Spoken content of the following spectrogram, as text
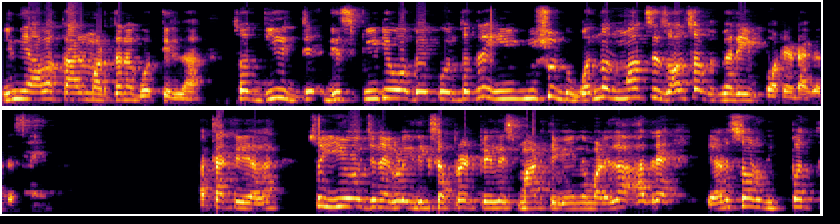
ಇನ್ ಯಾವಾಗ ಕಾಲ್ ಮಾಡ್ತಾನೆ ಗೊತ್ತಿಲ್ಲ. So the this P D O ಬೇಕು ಅಂತಂದ್ರೆ ಯು ಶುಡ್ ಒಂದೊಂದು marks is also very important ಆಗುತ್ತೆ ಸ್ನೇಹಿತರೆ ಅರ್ಥ ಆಗ್ತಿದೆಯಲ್ಲ? ಸೊ ಈ ಯೋಜನೆಗಳು ಇದಕ್ಕೆ ಸಪರೇಟ್ ಪ್ಲೇ ಲಿಸ್ಟ್ ಮಾಡ್ತೀವಿ, ಇನ್ನು ಮಾಡಿಲ್ಲ. ಆದ್ರೆ, ಎರಡ್ ಸಾವಿರದ ಇಪ್ಪತ್ತ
